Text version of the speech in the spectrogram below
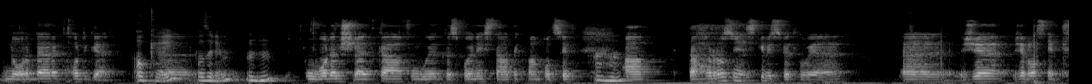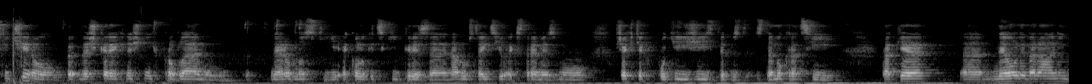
Norberg Hodge. OK, eh, pozrím. Mm-hmm. Původem švédka, funguje ve Spojených státech, mám pocit. Uh-huh. A ta hrozně hezky vysvětluje, Eh, že, že vlastně příčinou veškerých dnešních problémů, nerovností, ekologické krize, narůstajícího extremismu, všech těch potíží s, s demokracií, tak je eh, neoliberální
